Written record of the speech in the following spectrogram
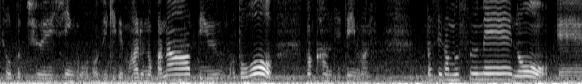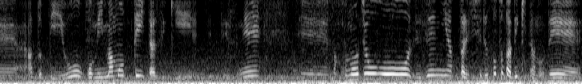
ちょっと注意信号の時期でもあるのかなっていうことを、まあ、感じています。私が娘の、えー、アトピーをこう見守っていた時期ですね、えー、まあ、この情報を事前にやっぱり知ることができたので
